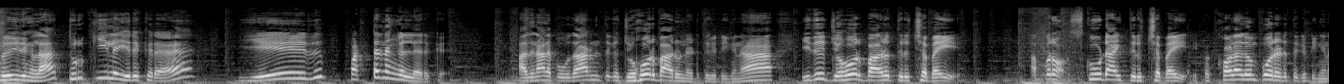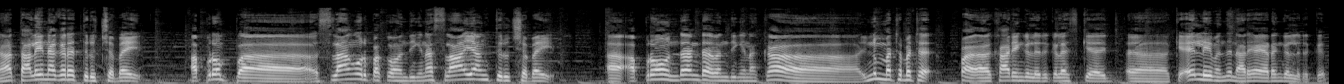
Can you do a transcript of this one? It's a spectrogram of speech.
புரியுதுங்களா? துருக்கியில இருக்கிற ஏழு பட்டணங்களில் இருக்குது அதனால் இப்போ உதாரணத்துக்கு ஜோஹர் பாருன்னு எடுத்துக்கிட்டிங்கன்னா இது ஜொஹோர் பாரு திருச்சபை அப்புறம் ஸ்கூடாய் திருச்சபை இப்போ கொலலும்பூர் எடுத்துக்கிட்டிங்கன்னா தலைநகர திருச்சபை அப்புறம் ப- ஸ்லாங்கூர் பக்கம் வந்தீங்கன்னா ஸ்லாயாங் திருச்சபை அப்புறம் இந்தாண்ட வந்தீங்கன்னாக்கா இன்னும் மற்ற மற்ற ப- காரியங்கள் இருக்குல்ல கேஎல்ஏ வந்து நிறையா இடங்கள் இருக்குது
